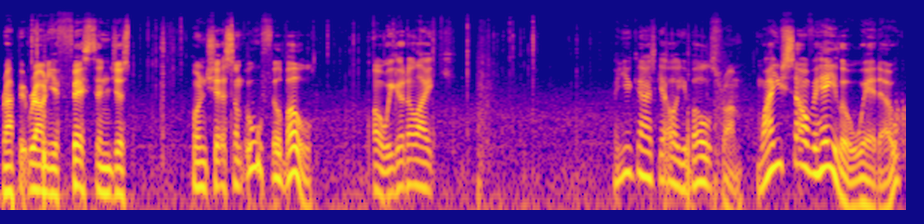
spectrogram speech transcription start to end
Wrap it round your fist and just punch it or something. Ooh, fill bowl. Oh, we gotta like... Where you guys get all your bowls from? Why are you sat over here, you little weirdo?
